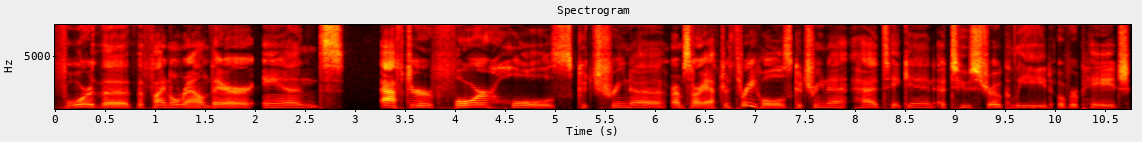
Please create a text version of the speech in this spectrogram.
for the the final round there, and after four holes, Katrina, I'm sorry, after three holes, Katrina had taken a two stroke lead over Paige.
